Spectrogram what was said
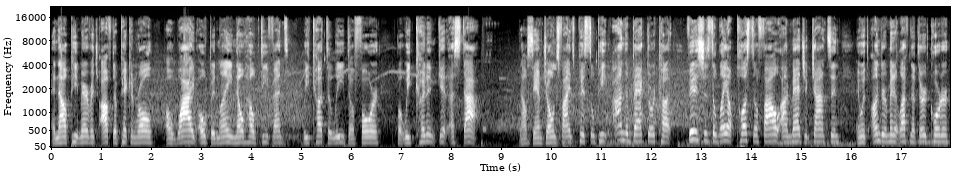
and now Pete Maravich off the pick and roll. A wide open lane, no help defense. We cut the lead to four, but we couldn't get a stop. Now Sam Jones finds Pistol Pete on the backdoor cut, finishes the layup plus the foul on Magic Johnson, and with under a minute left in the third quarter,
